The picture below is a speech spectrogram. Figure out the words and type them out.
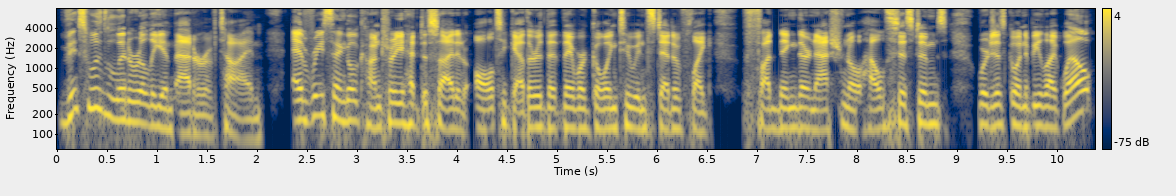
This was literally a matter of time. Every single country had decided altogether that they were going to, instead of like funding their national health systems, we're just going to be like, well,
